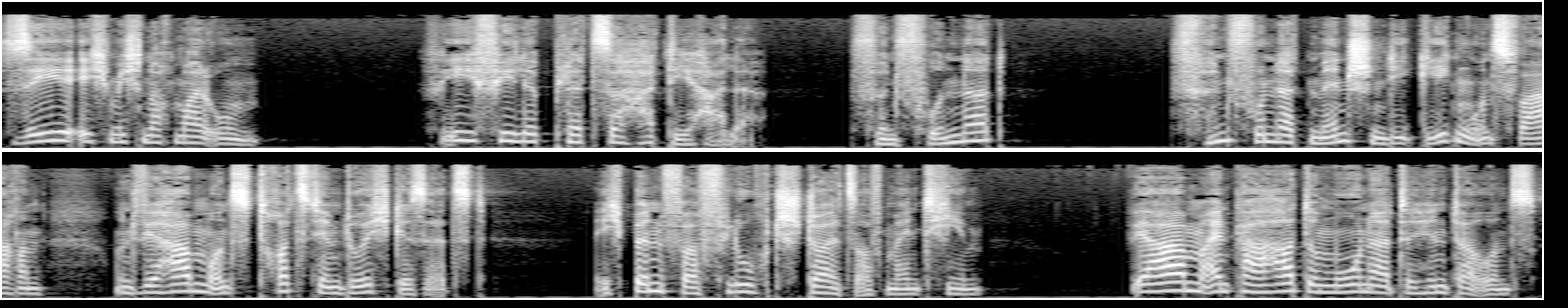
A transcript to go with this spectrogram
sehe ich mich nochmal um. Wie viele Plätze hat die Halle? 500? 500 Menschen, die gegen uns waren, und wir haben uns trotzdem durchgesetzt. Ich bin verflucht stolz auf mein Team. Wir haben ein paar harte Monate hinter uns.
